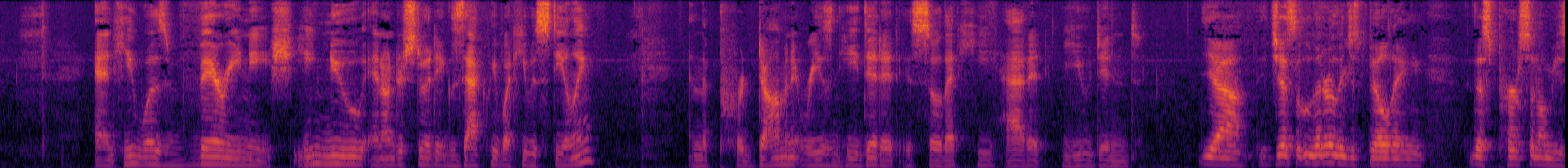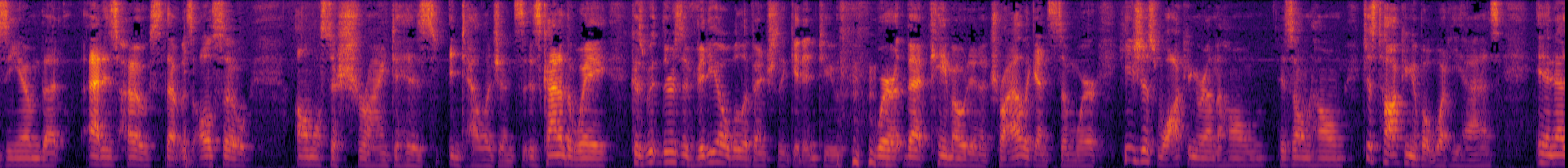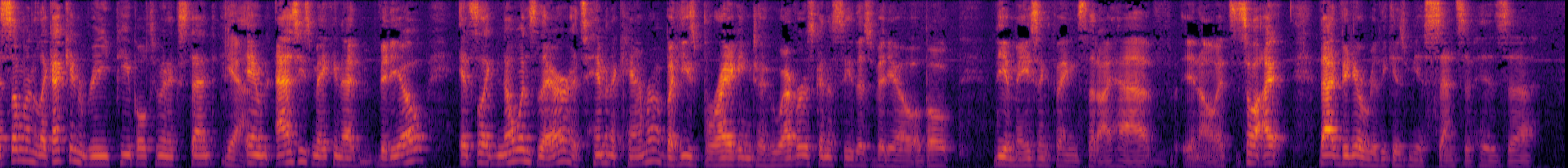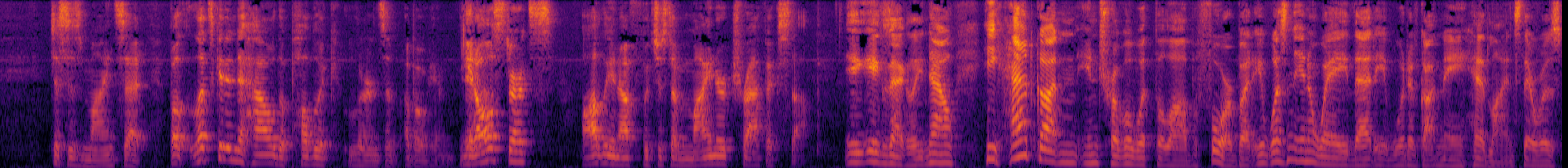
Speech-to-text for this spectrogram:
And he was very niche. He knew and understood exactly what he was stealing. And the predominant reason he did it is so that he had it, you didn't. Yeah, just literally just building this personal museum that at his house that was also almost a shrine to his intelligence is kind of the way because there's a video we'll eventually get into where that came out in a trial against him where he's just walking around the home his own home just talking about what he has and as someone like i can read people to an extent Yeah. and as he's making that video it's like no one's there. It's him and a camera but he's bragging to whoever is going to see this video about the amazing things that i have you know? It's so i that video really gives me a sense of his uh just his mindset. But let's get into how the public learns about him. It all starts oddly enough with just a minor traffic stop. Exactly. Now, he had gotten in trouble with the law before, but it wasn't in a way that it would have gotten a headlines. There was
